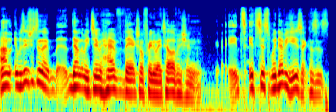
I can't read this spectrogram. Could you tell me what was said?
Um, it was interesting that now that we do have the actual free to air television, it's it's just we never use it because it's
